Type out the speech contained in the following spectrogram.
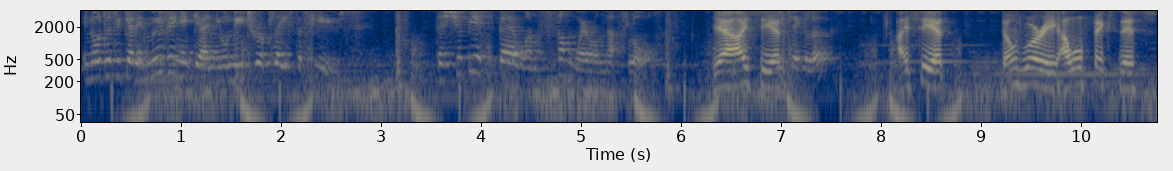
In order to get it moving again, you'll need to replace the fuse. There should be a spare one somewhere on that floor. Yeah, I see it. Can you take a look? I see it. Don't worry, I will fix this.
